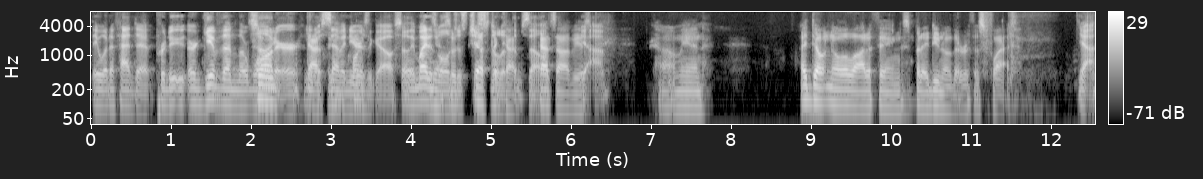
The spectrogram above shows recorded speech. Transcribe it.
they would have had to produce or give them the So water you know, seven point. years ago. So they might as Yeah, well so just just distill it themselves. That's obvious. yeah. Oh man, I don't know a lot of things, but I do know the Earth is flat. Yeah,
